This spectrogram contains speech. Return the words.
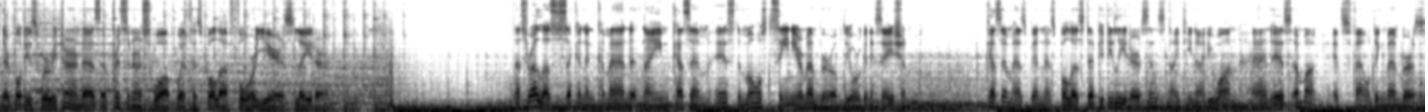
Their bodies were returned as a prisoner swap with Hezbollah four years later. Nasrallah's second in command, Naim Qassem, is the most senior member of the organization. Qassem has been Hezbollah's deputy leader since 1991 and is among its founding members.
